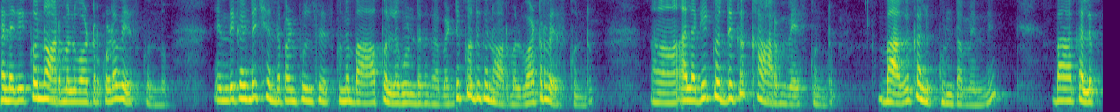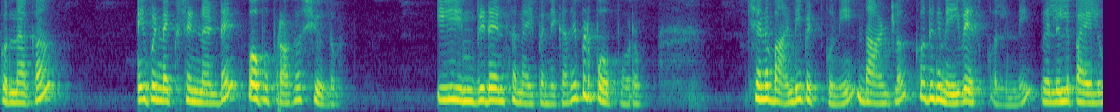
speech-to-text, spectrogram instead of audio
అలాగే కొన్ని నార్మల్ వాటర్ కూడా వేసుకుందాం. ఎందుకంటే చింతపండు పులుసు వేసుకున్న బాగా పుల్లగా ఉండదు కాబట్టి కొద్దిగా నార్మల్ వాటర్ వేసుకుంటాం. అలాగే కొద్దిగా కారం వేసుకుంటాం. బాగా కలుపుకుంటామండి. బాగా కలుపుకున్నాక ఇప్పుడు నెక్స్ట్ ఏంటంటే పోపు ప్రాసెస్ చూద్దాం. ఈ ఇంగ్రీడియంట్స్ అని అయిపోయినాయి కదా ఇప్పుడు పోపు చిన్న బాండీ పెట్టుకుని దాంట్లో కొద్దిగా నెయ్యి వేసుకోవాలండి. వెల్లుల్లిపాయలు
